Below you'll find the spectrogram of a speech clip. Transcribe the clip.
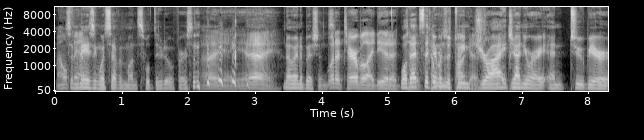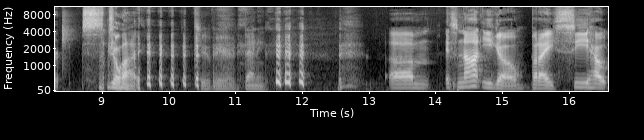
my whole it's fam- amazing what seven months will do to a person Ay, ay, ay. no inhibitions What a terrible idea to. well to that's the come on difference this between podcast. dry january and two beer s- july Two beard Benny. um, it's not ego, but I see how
